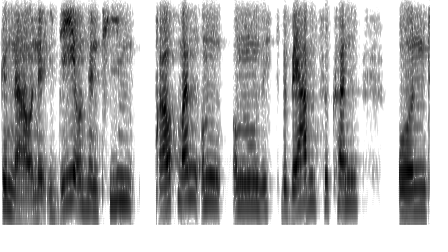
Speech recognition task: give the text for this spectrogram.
Genau, eine Idee und ein Team braucht man, um, um sich bewerben zu können und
